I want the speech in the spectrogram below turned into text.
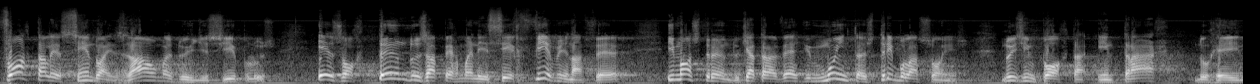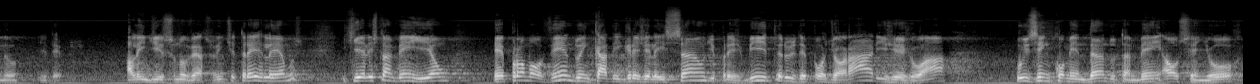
fortalecendo as almas dos discípulos, exortando-os a permanecer firmes na fé e mostrando que através de muitas tribulações nos importa entrar no reino de Deus. Além disso, no verso 23, lemos que eles também iam eh, promovendo em cada igreja eleição de presbíteros, depois de orar e jejuar, os encomendando também ao Senhor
